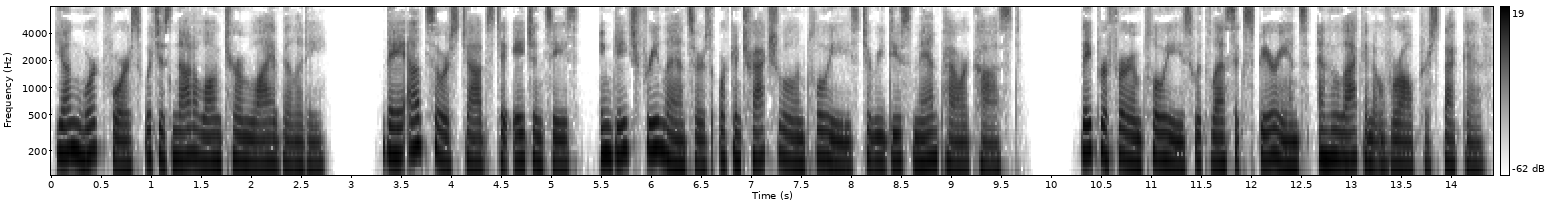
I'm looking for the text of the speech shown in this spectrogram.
young workforce which is not a long term liability. They outsource jobs to agencies, engage freelancers or contractual employees to reduce manpower cost. They prefer employees with less experience and who lack an overall perspective.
